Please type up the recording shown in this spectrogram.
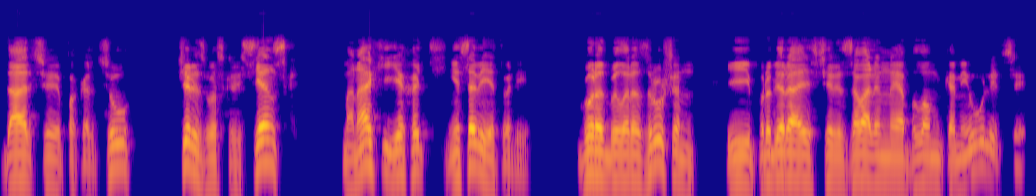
Дальше по кольцу, через Воскресенск, монахи ехать не советовали. Город был разрушен, и, пробираясь через заваленные обломками улицы,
